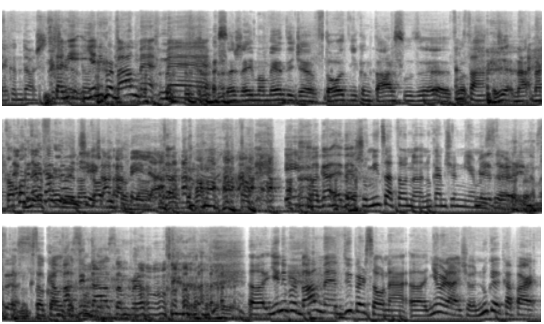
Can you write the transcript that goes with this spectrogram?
Të këndosh. Tani jeni përballë me me Siç është ai momenti që ftohet një këngëtar studio, thotë, na na ka pak një refren, na ka një akapela. E ma ka edhe shumica thonë, nuk kam qenë mirë me zërin, domethënë, këto kohë të fundit. Ë jeni përballë me dy persona, njëra që nuk e ka parë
